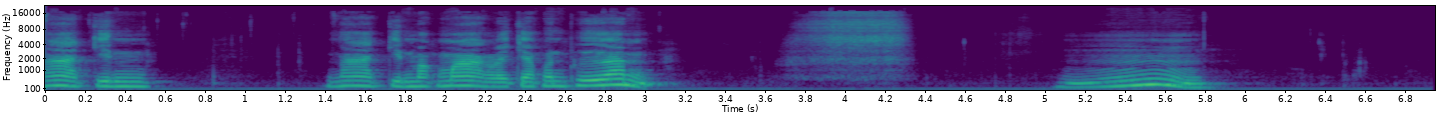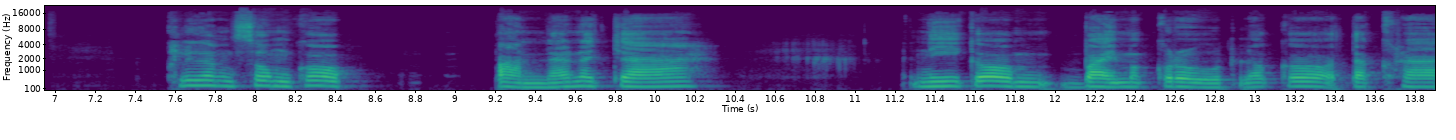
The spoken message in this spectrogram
น่ากิน น่ากินมาก ๆ เลยจ้ะเพื่อนๆ อืม เครื่องส้มก็ปั่นแล้วนะจ๊ะ นี่ก็ใบมะกรูดแล้วก็ตะไคร้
